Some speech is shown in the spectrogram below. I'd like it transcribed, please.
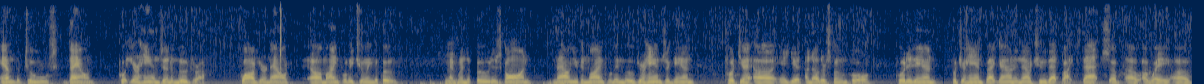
and the tools down, put your hands in a mudra while you're now uh, mindfully chewing the food. And Hmm. when the food is gone, now you can mindfully move your hands again, put your uh, get another spoonful, put it in, put your hands back down, and now chew that bite. That's a, a, a way of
